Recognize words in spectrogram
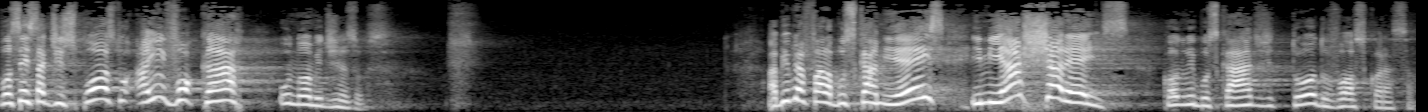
você está disposto a invocar o nome de Jesus? A Bíblia fala: buscar-me-eis e me achareis, quando me buscardes de todo o vosso coração.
